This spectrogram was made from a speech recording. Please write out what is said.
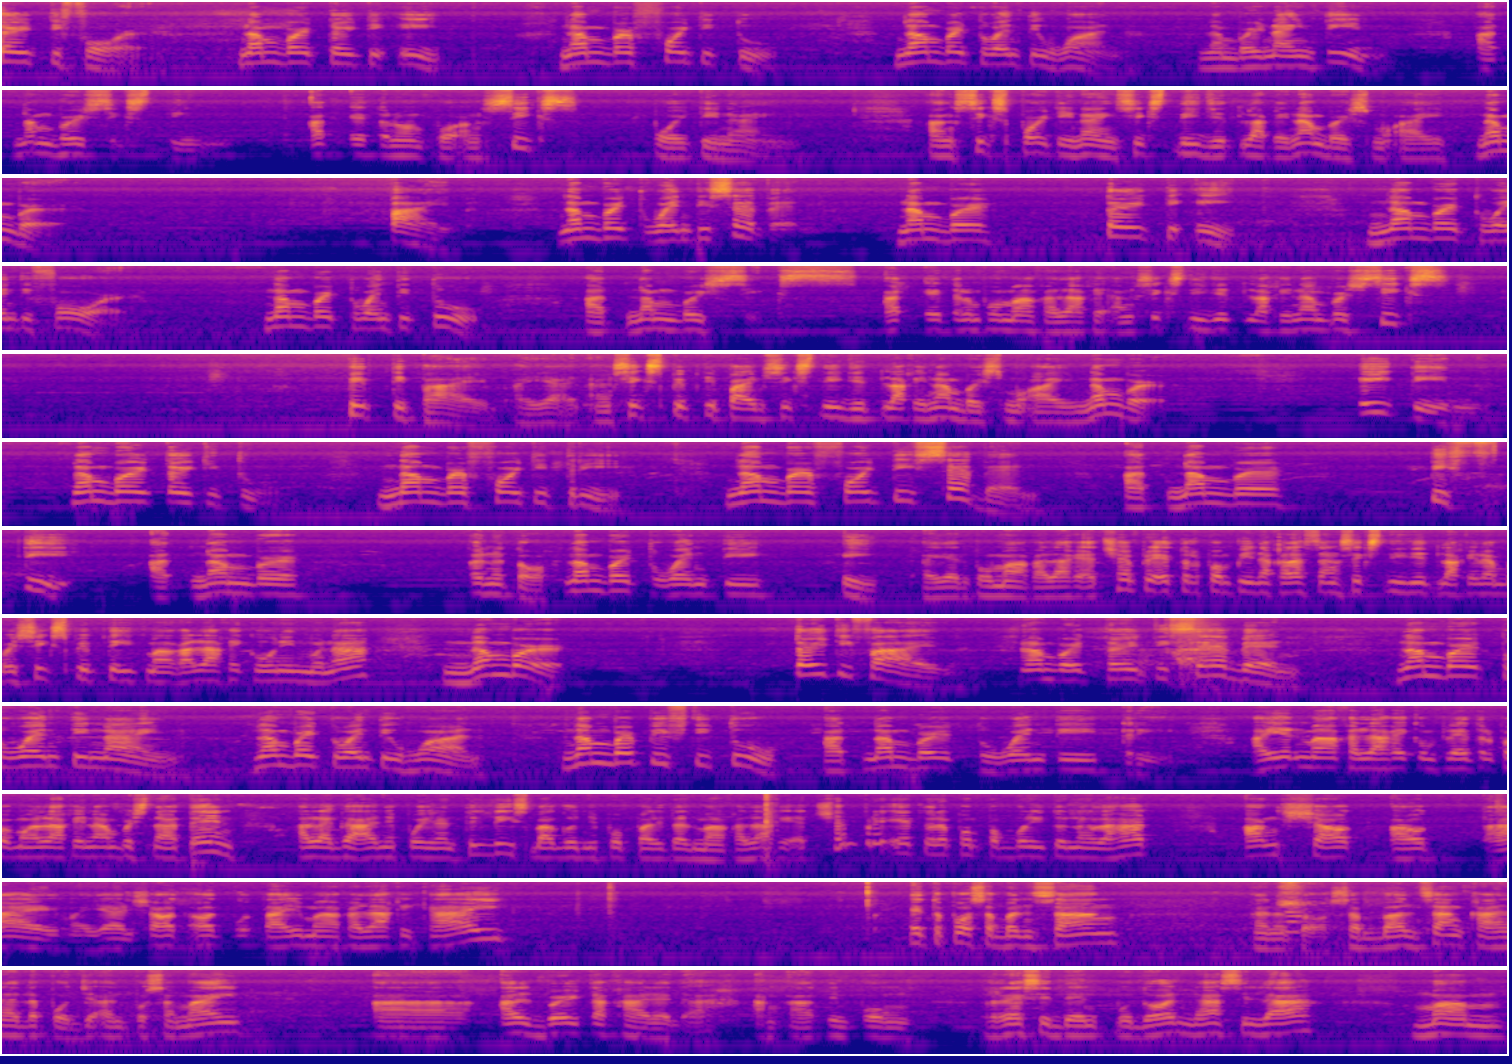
34, number 38, number 42, number 21, number 19, at number 16. At ito naman po ang 649. Ang 649, 6-digit lucky numbers mo ay number 5, number 27, number 38, number 24, number 22, at number 6. At ito lang po mga kalaki, ang 6-digit lucky number 6, 55. Ayan, ang 655, 6-digit lucky numbers mo ay number 18, number 32, number 43, number 47, at number 50, at number ano to, number 28. Ayan po mga kalaki. At syempre, ito po ang pinakalas ng 6-digit lucky number 658 mga kalaki. Kunin mo na number 35, number 37, number 29, number 21, number 52, at number 23. Ayan mga kalaki, kompleto po mga lucky numbers natin. Alagaan niyo po yan ng 3 days bago niyo po palitan mga kalaki. At syempre, ito na po ang paborito ng lahat, ang shout out time. Ayan, shout out po tayo mga kalaki kay ito po sa bansang ano to, sa bansang Canada po, diyan po sa may ah, Alberta, Canada. Ang ating pong resident po doon na sila Ma'am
